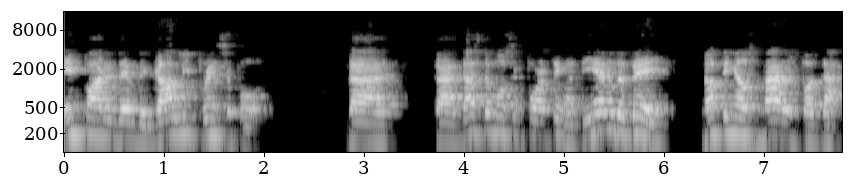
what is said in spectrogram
Impart in them the godly principles that that that's the most important thing. At the end of the day, nothing else matters but that.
